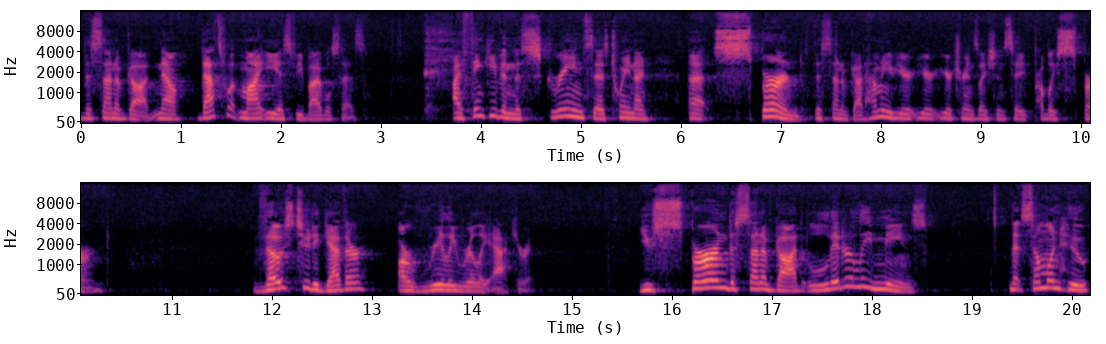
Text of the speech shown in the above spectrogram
the Son of God. Now, that's what my ESV Bible says. I think even the screen says 29, uh, spurned the Son of God. How many of your, your, your translations say probably spurned? Those two together are really, really accurate you spurn the Son of God literally means that someone who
